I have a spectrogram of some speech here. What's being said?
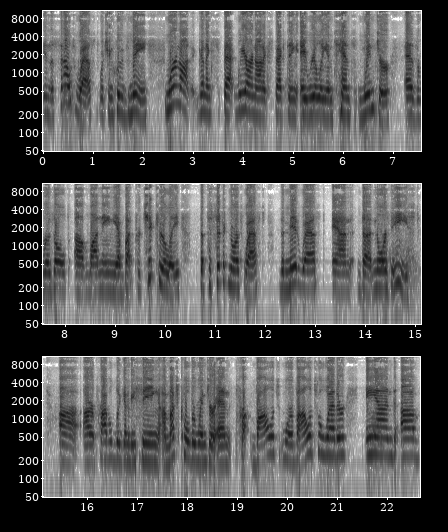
in the Southwest, which includes me, we're not going to expect, we are not expecting a really intense winter as a result of La Nina, but particularly the Pacific Northwest, the Midwest, and the Northeast uh, are probably going to be seeing a much colder winter and pro- more volatile weather and um,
